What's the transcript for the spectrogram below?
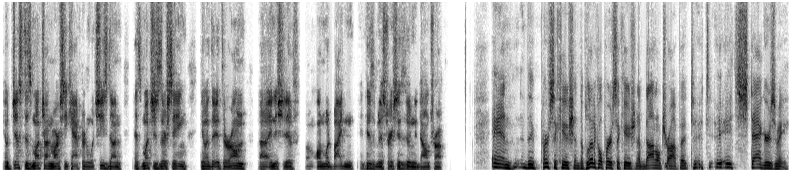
You know, just as much on Marcy Kaptur and what she's done, as much as they're seeing, you know, their, their own uh, initiative on, on what Biden and his administration is doing to Donald Trump and the persecution, the political persecution of Donald Trump, it, it, it staggers me.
